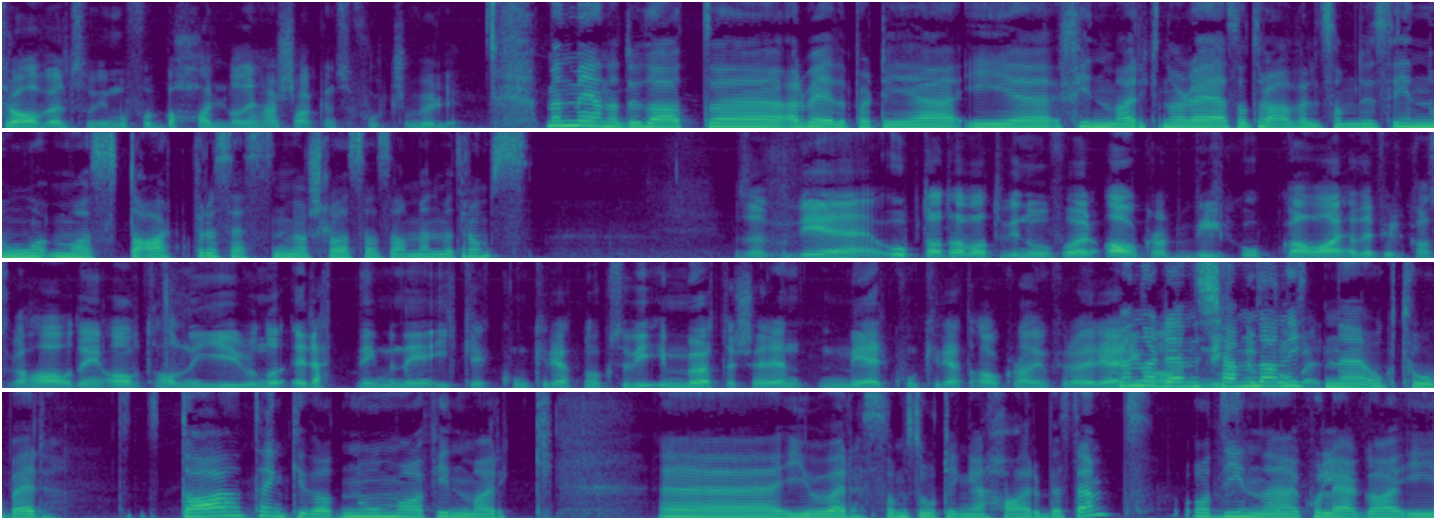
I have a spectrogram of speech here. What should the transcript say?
travelt. Så vi må få behandla denne saken så fort som mulig. Men mener du da at Arbeiderpartiet i Finnmark, når det er så travelt som du sier, nå må starte prosessen med å slå seg sammen med Troms? Så vi er opptatt av at vi nå får avklart hvilke oppgaver er det fylkene skal ha. og den Avtalen gir jo noe retning, men det er ikke konkret nok. Så vi imøteser en mer konkret avklaring fra regjeringa. Men når den kommer da 19. oktober, da tenker du at nå må Finnmark eh, gjøre som Stortinget har bestemt, og dine kollegaer i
